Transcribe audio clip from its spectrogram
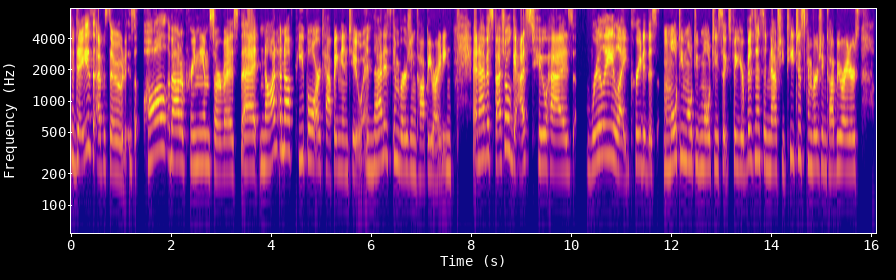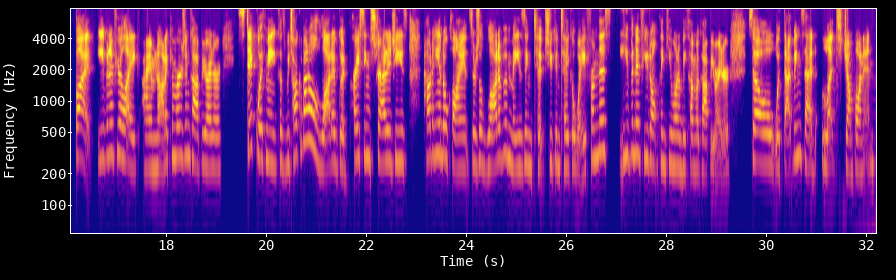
Today's episode is all about a premium service that not enough people are tapping into, and that is conversion copywriting. And I have a special guest who has really like created this multi, multi, multi six figure business. And now she teaches conversion copywriters. But even if you're like, I am not a conversion copywriter, stick with me because we talk about a lot of good pricing strategies, how to handle clients. There's a lot of amazing tips you can take away from this, even if you don't think you want to become a copywriter. So, with that being said, let's jump on in.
